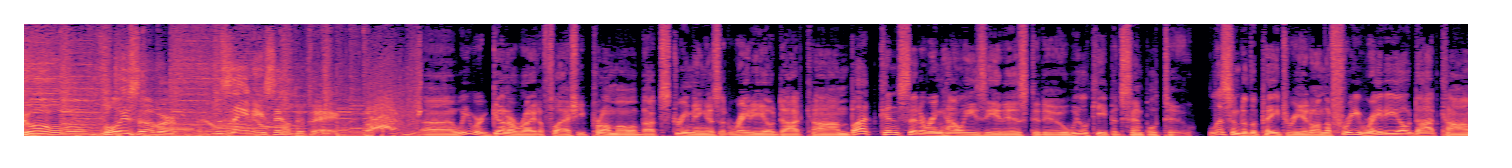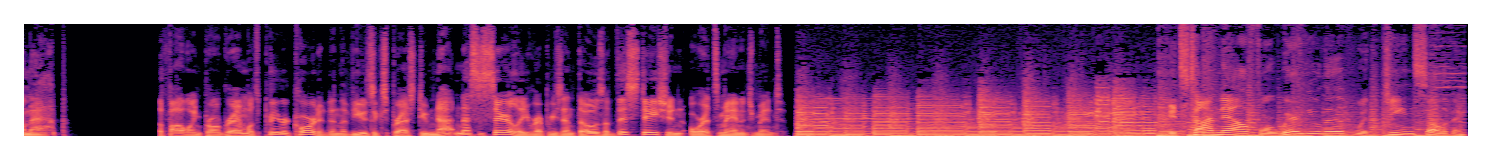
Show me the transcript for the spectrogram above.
Cool voiceover. Zany sound effect. Uh, we were gonna write a flashy promo about streaming us at radio.com, but considering how easy it is to do, we'll keep it simple too. Listen to The Patriot on the free radio.com app. The following program was pre recorded, and the views expressed do not necessarily represent those of this station or its management. It's time now for Where You Live with Gene Sullivan,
